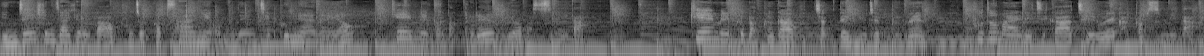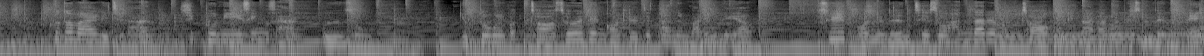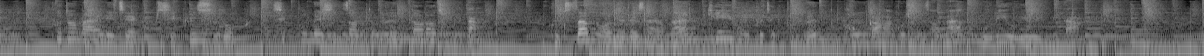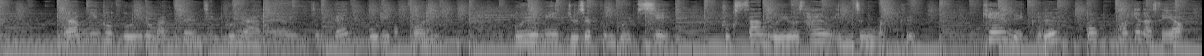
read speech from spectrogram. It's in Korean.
인증 심사 결과 부적합 사항이 없는 제품에 한하여 K밀크 마크를 부여받습니다. K밀크 마크가 부착된 유제품은 푸드 마일리지가 제로에 가깝습니다. 푸드 마일리지란 식품이 생산, 운송, 유통을 거쳐 소요된 거리를 뜻하는 말인데요. 수입 원유는 최소 한 달을 거쳐 우리나라로 배송되는데 푸드 마일리지의 값이 클수록 식품의 신선도는 떨어집니다. 국산 원유를 사용한 K밀크 제품은 건강하고 신선한 우리 우유입니다. 대한민국 우유로 만든 제품에 한하여 인증된 우리 먹거리 우유 및 유제품 구입 시 국산 우유 사용 인증 마크 K밀크를 꼭 확인하세요.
